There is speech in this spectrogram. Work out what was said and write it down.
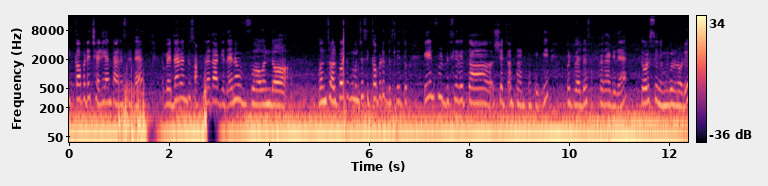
ಸಿಕ್ಕಾಪಟ್ಟೆ ಚಳಿ ಅಂತ ಅನಿಸ್ತಿದೆ. ವೆದರ್ ಅಂತೂ ಸಕ್ಕತ್ತಾಗಿದೆ ನಾವು ಒಂದು ಒಂದು ಸ್ವಲ್ಪ ಹೊತ್ತಿಗೆ ಮುಂಚೆ ಸಿಕ್ಕಾಪಟ್ಟೆ ಬಿಸಿಲಿತ್ತು. ಏನು ಫುಲ್ ಬಿಸಿಲಿರುತ್ತಾ ಶೆಟ್ ಅಂತ ಅನ್ಕೊತಿದ್ವಿ. ಬಟ್ ವೆದರ್ ಸಕ್ಕತ್ತಾಗಿದೆ ತೋರಿಸ್ತೀನಿ ನಿಮಗೂ ನೋಡಿ.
